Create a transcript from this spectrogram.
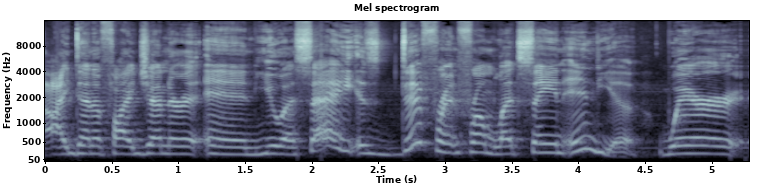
identify gender in USA is different from, let's say, in India, where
